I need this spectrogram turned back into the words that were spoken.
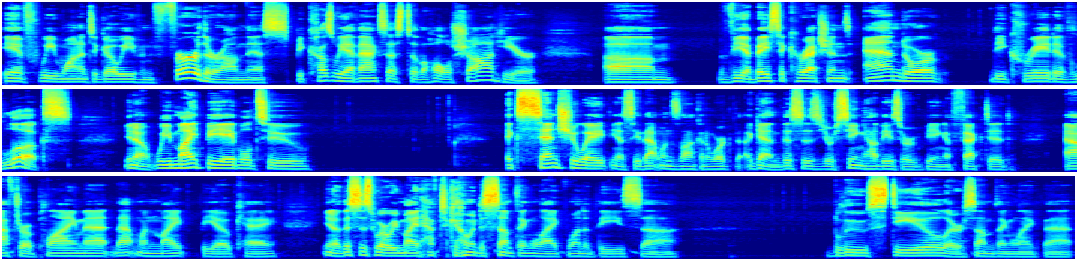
if we wanted to go even further on this, because we have access to the whole shot here, um, via basic corrections and or the creative looks, you know, we might be able to accentuate, you know, see that one's not going to work. Again, this is, you're seeing how these are being affected after applying that, that one might be okay. You know, this is where we might have to go into something like one of these uh, blue steel or something like that.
